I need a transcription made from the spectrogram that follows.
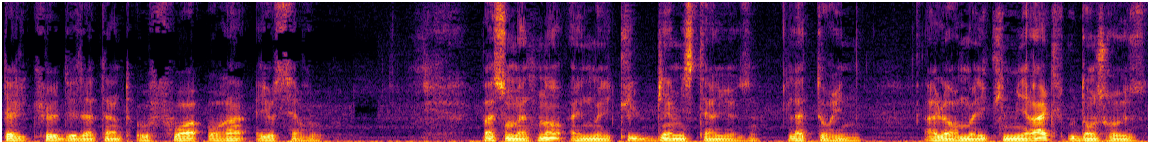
telles que des atteintes au foie, au rein et au cerveau. Passons maintenant à une molécule bien mystérieuse, la taurine. Alors, molécule miracle ou dangereuse?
